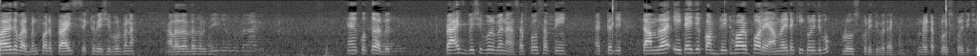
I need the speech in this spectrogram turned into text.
বাড়াতে পারবেন, পরে প্রাইস একটু বেশি পড়বে না, আলাদা আলাদা করে। হ্যাঁ করতে পারবে। প্রাইস বেশি পড়বে না সাপোজ আপনি একটা যে তা আমরা এটাই যে কমপ্লিট হওয়ার পরে আমরা এটা কি করে দিব? ক্লোজ করে দিব, দেখেন। আমরা এটা ক্লোজ করে দিচ্ছি।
